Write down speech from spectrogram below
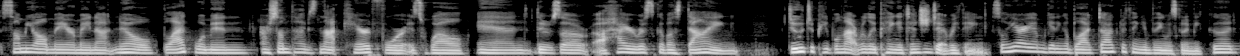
some y'all may or may not know, black women are sometimes not cared for as well. And there's a, a higher risk of us dying due to people not really paying attention to everything. So here I am getting a black doctor thinking everything was going to be good.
